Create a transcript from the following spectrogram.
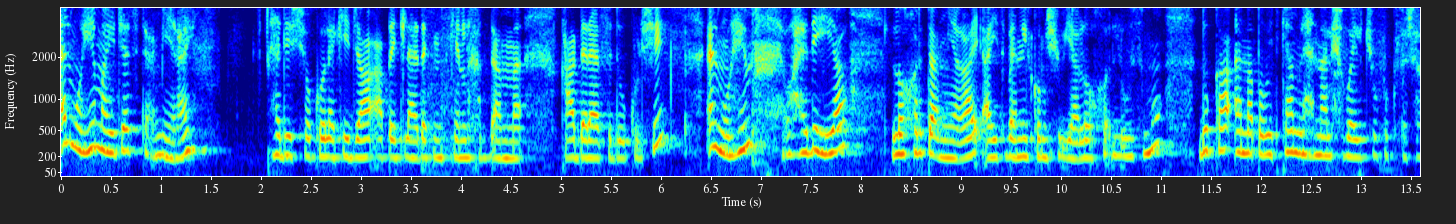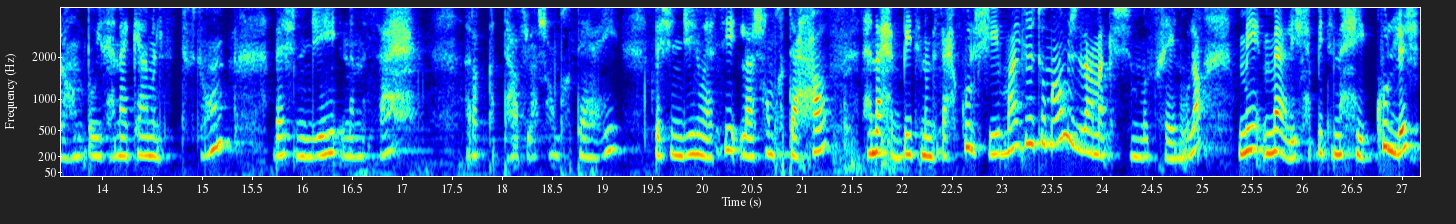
المهم هي جات تعميرة. هذه الشوكولا كي جا عطيت لها داك مسكين الخدام قاعد رافد وكل شيء المهم وهذه هي الأخر تاع ميغاي اي تبان لكم شوية الآخر لوزمو دوكا أنا طويت كامل هنا الحوايج شوفوا كيفاش راهم. طويت هنا كامل ستفتهم. باش نجي نمسح. رقدتها في لاشومبر تاعي باش نجي نواسي لاشومبر تاعها. هنا حبيت نمسح كل شيء مالغريتو ماهمش زعما كش مسخين ولا مي معليش حبيت نحي كلش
